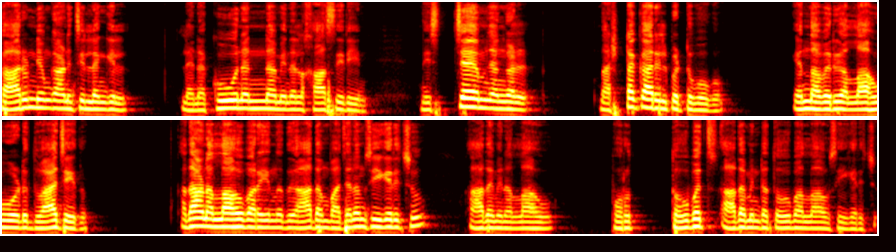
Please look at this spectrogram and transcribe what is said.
കാരുണ്യം കാണിച്ചില്ലെങ്കിൽ ലനക്കൂനന്ന മിനൽ ഹാസിരീൻ നിശ്ചയം ഞങ്ങൾ നഷ്ടക്കാരിൽ പെട്ടുപോകും എന്നവർ അള്ളാഹുവോട് ദ്വാ ചെയ്തു. അതാണ് അള്ളാഹു പറയുന്നത് ആദം വചനം സ്വീകരിച്ചു ആദമിന് അള്ളാഹു പുറ തൗബ ആദമിന്റെ തൗബ അള്ളാഹു സ്വീകരിച്ചു.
